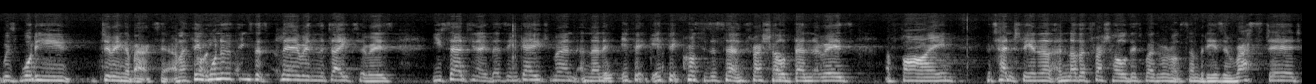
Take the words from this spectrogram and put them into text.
was what are you doing about it? And I think one of the things that's clear in the data is you said you know there's engagement, and then if, it if it crosses a certain threshold, then there is a fine. Potentially, another threshold is whether or not somebody is arrested,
